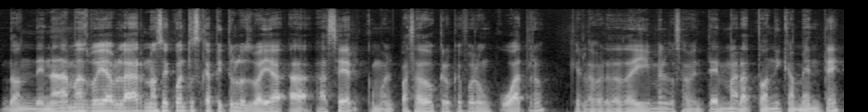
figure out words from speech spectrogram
donde nada más voy a hablar, no sé cuántos capítulos vaya a hacer, como el pasado creo que fueron cuatro, que la verdad ahí me los aventé maratónicamente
